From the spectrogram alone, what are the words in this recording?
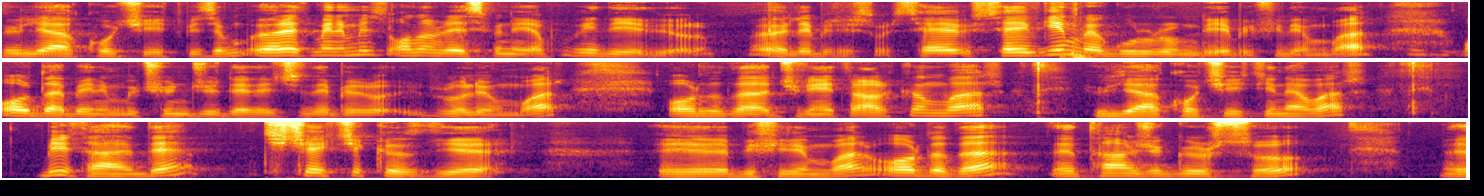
Hülya Koçyiğit bizim öğretmenimiz. Onun resmini yapıp hediye ediyorum. Öyle bir iş var. Sev, Sevgim ve Gururum diye bir film var. Orada benim üçüncü derecede bir rolüm var. Orada da Cüneyt Arkın var. Hülya Koçyiğit yine var. Bir tane de Çiçekçi Kız diye e, bir film var. Orada da e, Tanju Gürsu, e,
